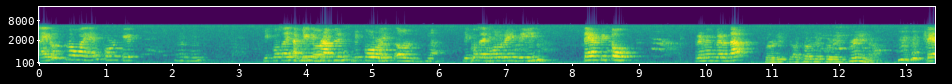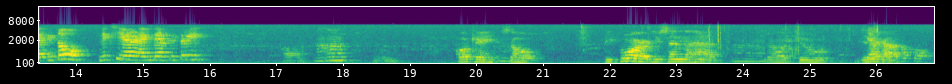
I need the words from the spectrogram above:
I don't know why I am forget. Mm-mm. Because I have many Because problems before. It's old na. Because I'm already 32. Remember that? Thirty. I thought you're thirty-three now. 32. Next year I'm 33. Ah. Mm-mm. Hmm. Okay, so before you send the hat Mm. uh, to Yeah, Dinagat, Opo.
